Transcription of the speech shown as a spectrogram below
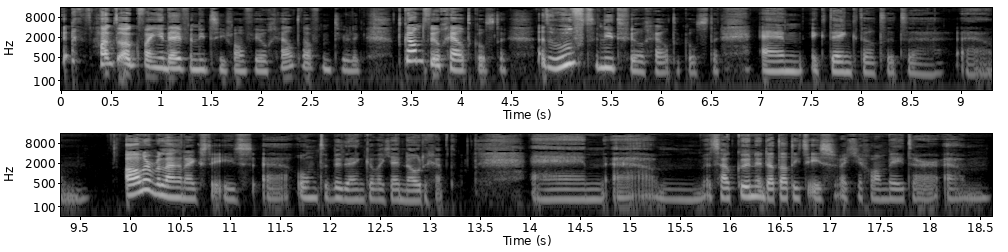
Het hangt ook van je definitie van veel geld af, natuurlijk. Het kan veel geld kosten. Het hoeft niet veel geld te kosten. En ik denk dat het. Uh, um, allerbelangrijkste is uh, om te bedenken wat jij nodig hebt. En um, het zou kunnen dat dat iets is wat je gewoon beter um,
